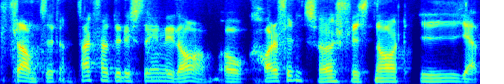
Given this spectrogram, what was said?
framtiden. Tack för att du lyssnade in idag och ha det fint så hörs vi snart igen.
